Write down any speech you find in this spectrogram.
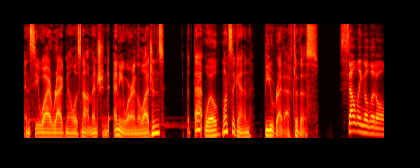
and see why Ragnell is not mentioned anywhere in the legends, but that will, once again, be right after this. Selling a little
